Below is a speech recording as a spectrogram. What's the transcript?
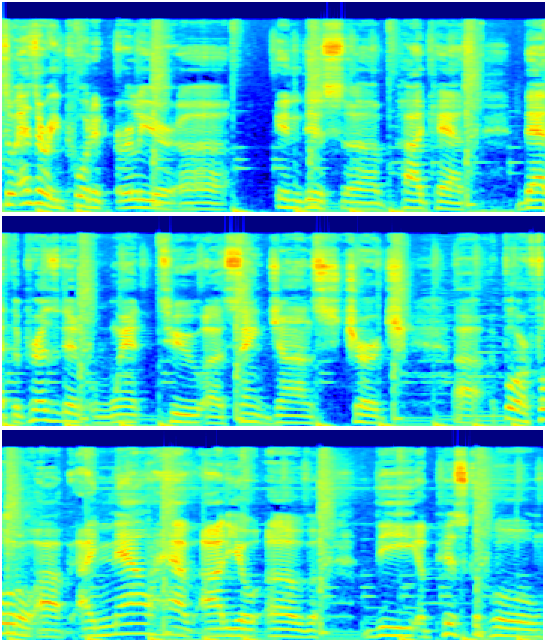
So, as I reported earlier uh, in this uh, podcast, that the president went to uh, St. John's Church uh, for a photo op. I now have audio of the Episcopal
